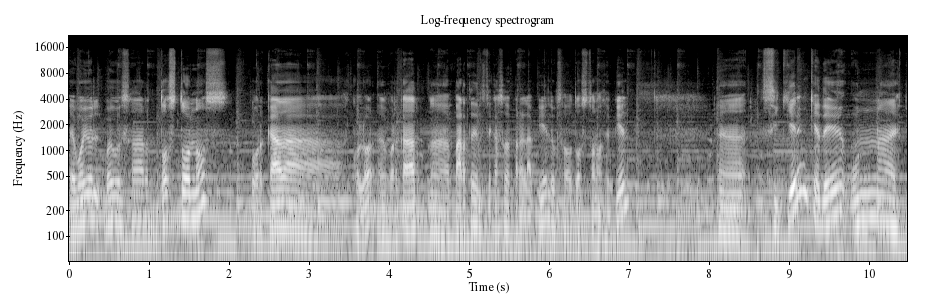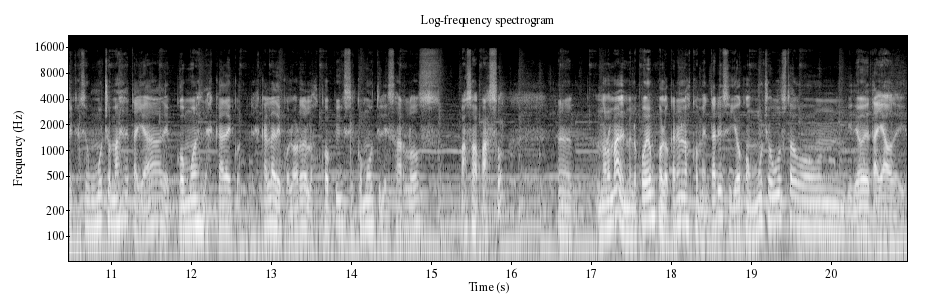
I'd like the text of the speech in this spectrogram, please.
eh, voy, a usar dos tonos por cada color, eh, por cada ah, parte, en este caso para la piel he usado dos tonos de piel. Eh, si quieren que dé una explicación mucho más detallada de cómo es la escala de, la escala de color de los Copics y cómo utilizarlos paso a paso, normal, me lo pueden colocar en los comentarios y yo con mucho gusto hago un video detallado de ello.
